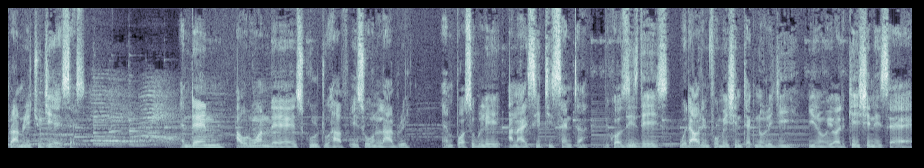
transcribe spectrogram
primary to JSS. And then I would want the school to have its own library and possibly an ICT center because these days, without information technology, you know, your education is, uh,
